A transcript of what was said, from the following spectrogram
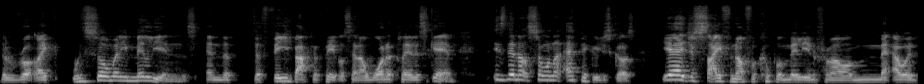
the like with so many millions and the the feedback of people saying I want to play this game. Is there not someone at Epic who just goes, yeah, just siphon off a couple million from our our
